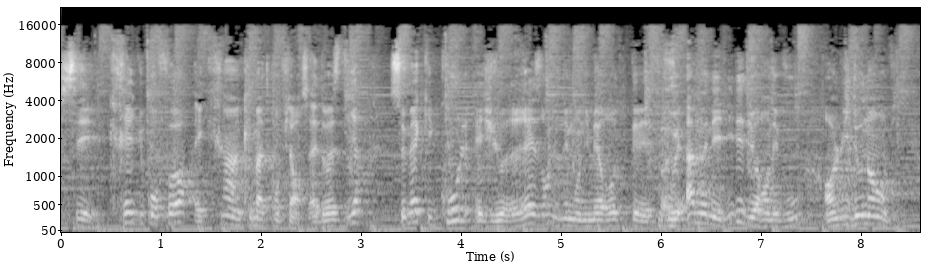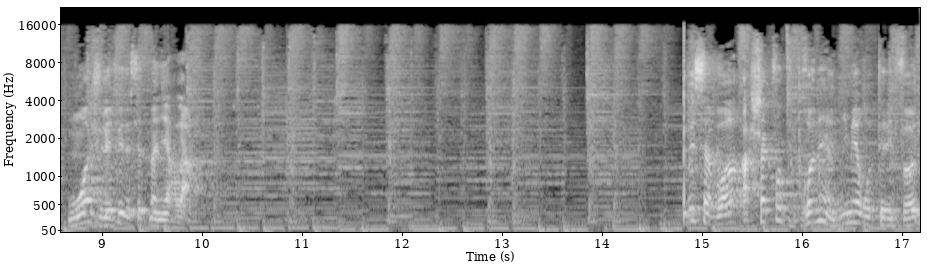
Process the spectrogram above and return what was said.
c'est créer du confort et créer un climat de confiance. Elle doit se dire, ce mec est cool et j'ai eu raison de donner mon numéro de téléphone. Vous pouvez amener l'idée du rendez-vous en lui donnant envie. Moi, je l'ai fait de cette manière-là. Devez savoir, à chaque fois que vous prenez un numéro de téléphone,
